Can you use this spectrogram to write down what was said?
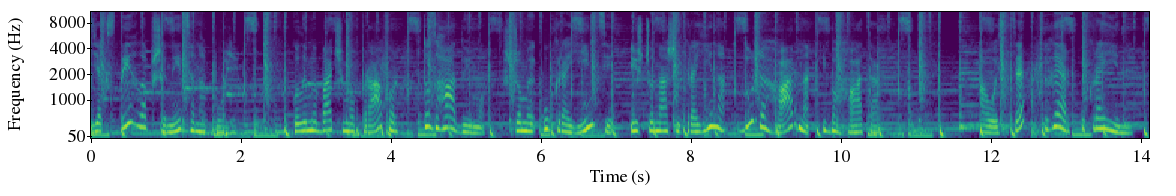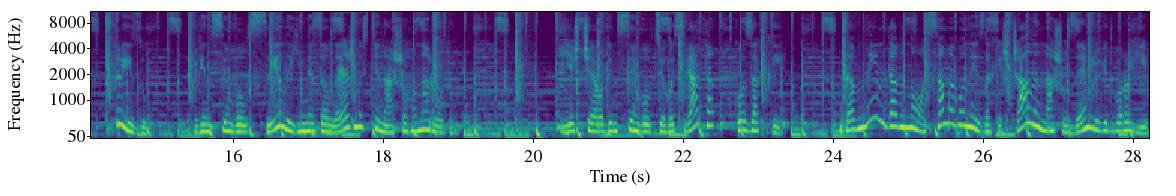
як стигла пшениця на полі. Коли ми бачимо прапор, то згадуємо, що ми українці і що наша країна дуже гарна і багата. А ось це герб України тризуб. Він символ сили й незалежності нашого народу. Є ще один символ цього свята козаки. Давним-давно саме вони захищали нашу землю від ворогів.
